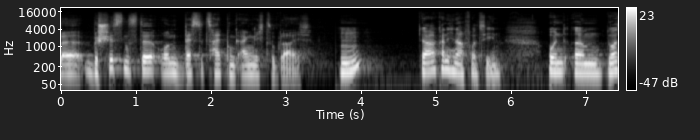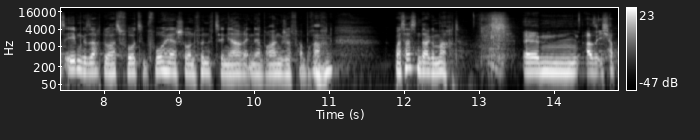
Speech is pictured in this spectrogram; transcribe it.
äh, beschissenste und beste Zeitpunkt eigentlich zugleich. Mhm. Ja, kann ich nachvollziehen. Und ähm, du hast eben gesagt, du hast vor, vorher schon 15 Jahre in der Branche verbracht. Mhm. Was hast du denn da gemacht? Ähm, also ich habe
